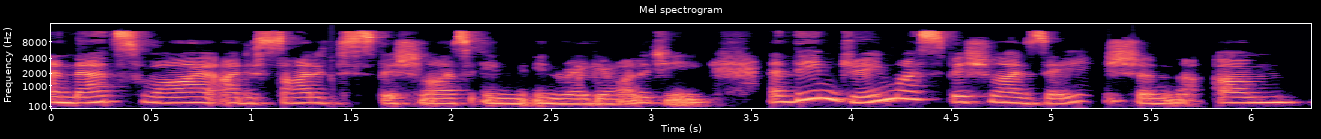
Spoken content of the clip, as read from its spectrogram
And that's why I decided to specialize in in radiology. And then during my specialization, um,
